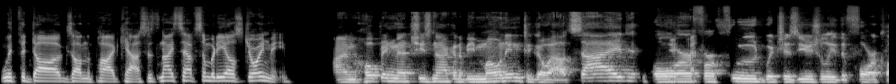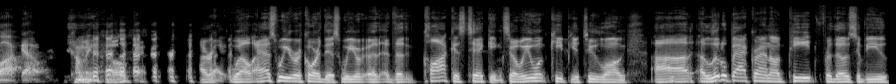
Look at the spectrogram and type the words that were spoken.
with the dogs on the podcast. It's nice to have somebody else join me. I'm hoping that she's not going to be moaning to go outside or for food, which is usually the four o'clock hour coming. okay. All right. Well, as we record this, we uh, the clock is ticking, so we won't keep you too long. Uh, a little background on Pete for those of you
